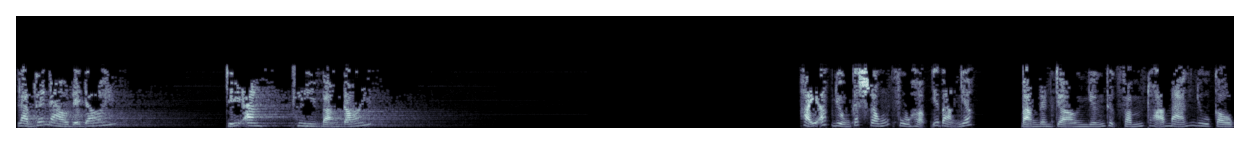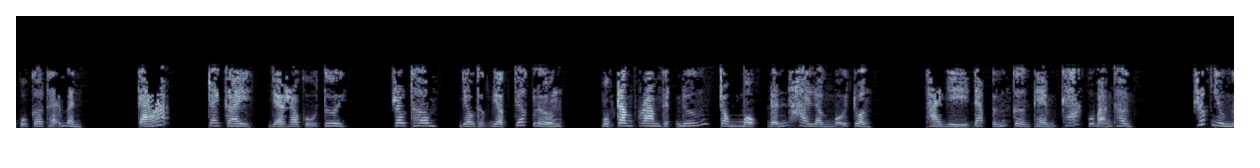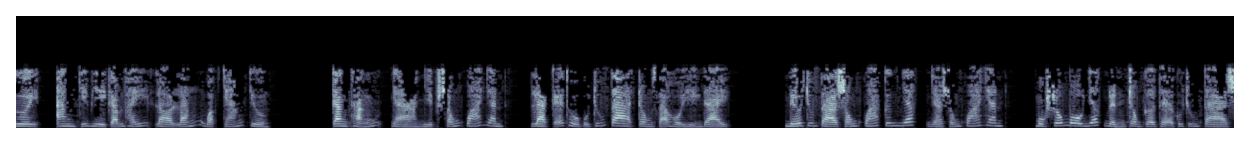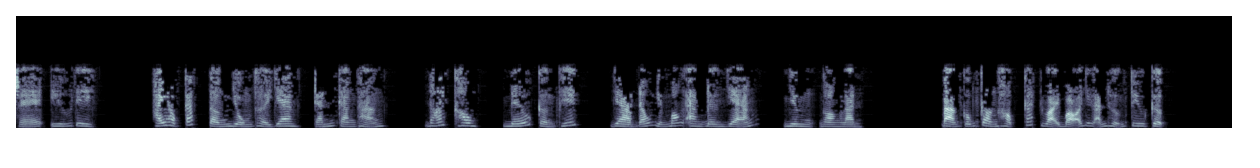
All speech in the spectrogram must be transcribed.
Làm thế nào để đói? Chỉ ăn khi bạn đói. Hãy áp dụng cách sống phù hợp với bạn nhất. Bạn nên chọn những thực phẩm thỏa mãn nhu cầu của cơ thể mình. Cá, trái cây và rau củ tươi, rau thơm, dầu thực vật chất lượng, 100 gram thịt nướng trong 1 đến 2 lần mỗi tuần, thay vì đáp ứng cơn thèm khát của bản thân. Rất nhiều người ăn chỉ vì cảm thấy lo lắng hoặc chán chường. Căng thẳng và nhịp sống quá nhanh là kẻ thù của chúng ta trong xã hội hiện đại. Nếu chúng ta sống quá cứng nhắc và sống quá nhanh, một số mô nhất định trong cơ thể của chúng ta sẽ yếu đi. Hãy học cách tận dụng thời gian, tránh căng thẳng, nói không nếu cần thiết và nấu những món ăn đơn giản nhưng ngon lành. Bạn cũng cần học cách loại bỏ những ảnh hưởng tiêu cực.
